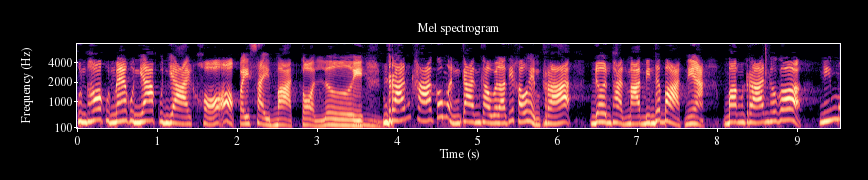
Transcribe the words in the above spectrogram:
คุณพ่อคุณแม่คุณย่าคุณยายขอออกไปใส่บาตรก่อนเลย ร้านค้าก็เหมือนกันค่ะเวลาที่เขาเห็นพระ เดินผ่านมาบิณฑบาตเนี่ย บางร้านเขาก็ นิม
